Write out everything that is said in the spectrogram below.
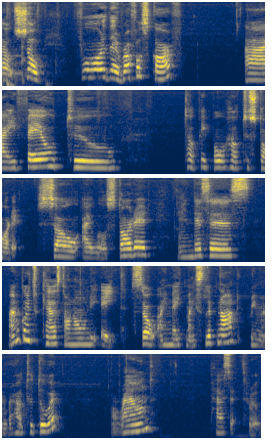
So, for the ruffle scarf, I failed to tell people how to start it. So, I will start it. And this is, I'm going to cast on only 8. So, I made my slip knot. Remember how to do it. Around, pass it through.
